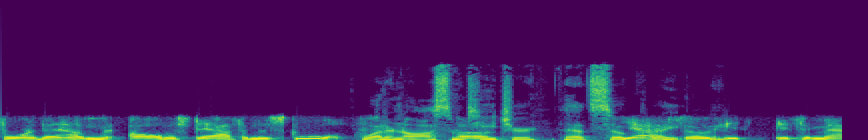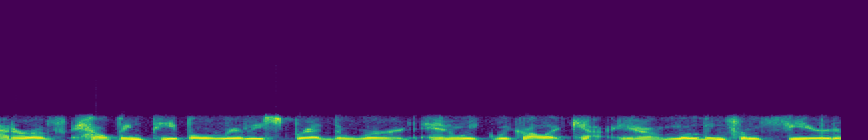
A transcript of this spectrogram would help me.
for them, all the staff in the school. What an awesome Uh, teacher! That's so yeah, great. so it, it's a matter of helping people really spread the word, and we we call it you know moving from fear to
